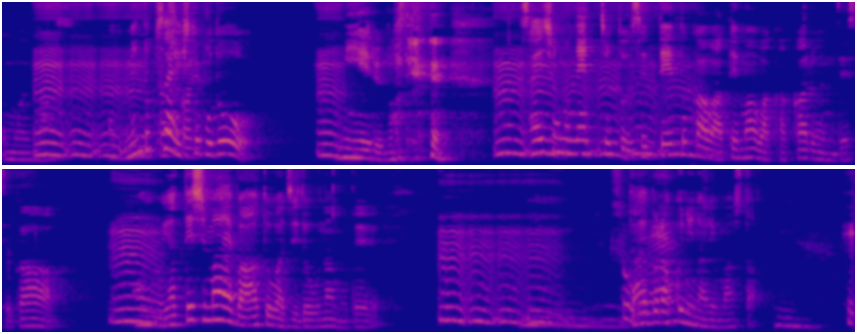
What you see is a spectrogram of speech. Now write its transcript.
思います。めん。どくさい人ほどうん。見えるので、うん。最初のねちょっと設定とかは手間はかかるんですが、うん。あのやってしまえばあとは自動なので、うんうんうんうんだいぶ楽になりました。うん。へ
